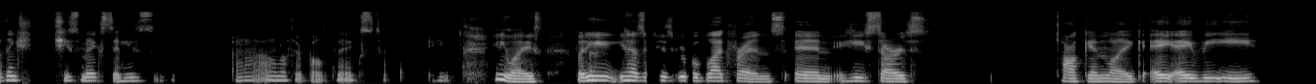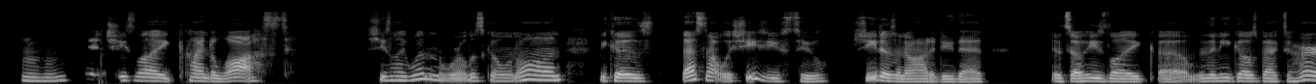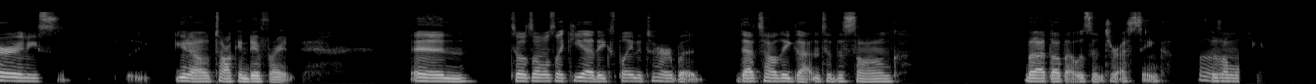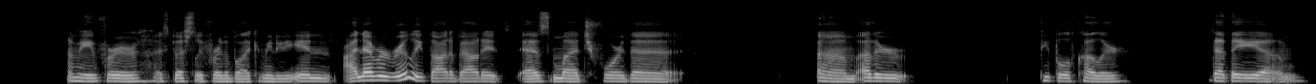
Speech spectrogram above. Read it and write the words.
I think she's mixed, and he's. I don't. I don't know if they're both mixed. He, anyways, but he has his group of black friends, and he starts talking like AAVE, hmm and she's like kind of lost. She's like, "What in the world is going on?" Because that's not what she's used to. She doesn't know how to do that. And so he's like, um, and then he goes back to her and he's, you know, talking different. And so it's almost like he had to explain it to her, but that's how they got into the song. But I thought that was interesting because I'm like, I mean, for especially for the black community, and I never really thought about it as much for the um other people of color that they um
